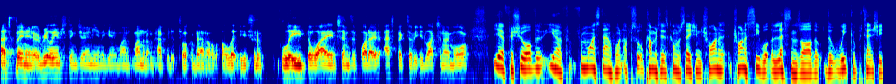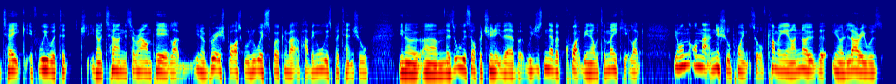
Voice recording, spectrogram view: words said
that's been a really interesting journey, and again, one, one that I'm happy to talk about. I'll, I'll, let you sort of lead the way in terms of what aspects of it you'd like to know more. Yeah, for sure. You know, from my standpoint, I've sort of come into this conversation trying to trying to see what the lessons are that, that we could potentially take if we were to, you know, turn this around here. Like, you know, British basketball's always spoken about of having all this potential. You know, um, there's all this opportunity there, but we've just never quite been able to make it. Like, you know, on, on that initial point, sort of coming in, I know that you know Larry was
